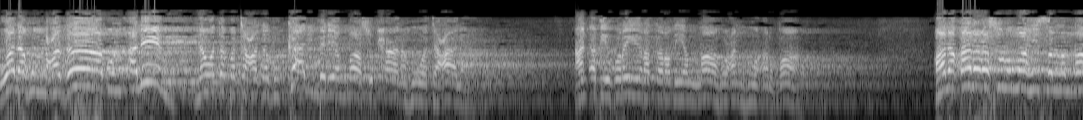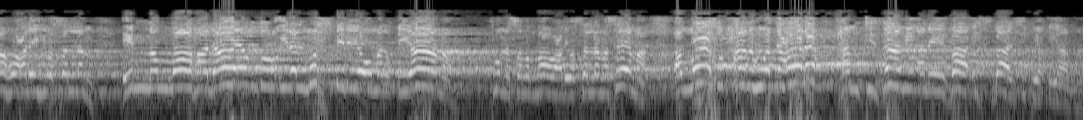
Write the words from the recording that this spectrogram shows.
ولهم عذاب أليم. لو نوتبت عذاب كالم بلي الله سبحانه وتعالى. عن أبي هريرة رضي الله عنه وأرضاه. قال قال رسول الله صلى الله عليه وسلم إن الله لا ينظر إلى المسبل يوم القيامة. Mtume sallallahu alaihi wasallam asema Allah subhanahu wa ta'ala hamtizami anayevaa isbal siku ya kiyama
